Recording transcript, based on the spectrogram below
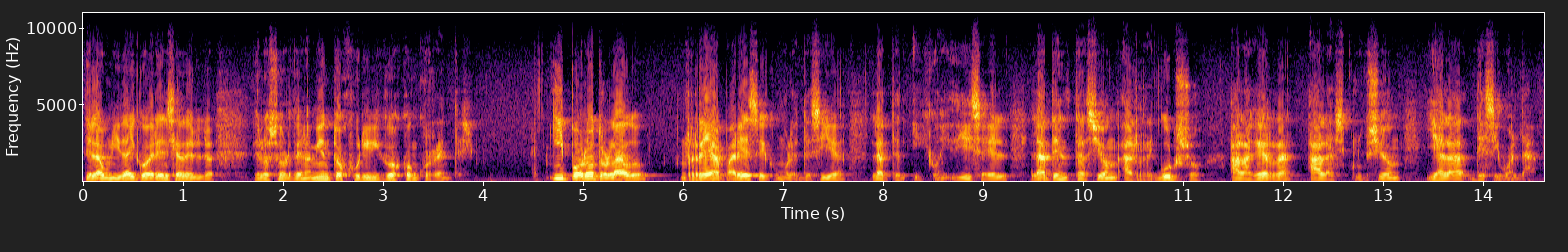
de la unidad y coherencia de los ordenamientos jurídicos concurrentes. Y por otro lado, reaparece, como les decía, y dice él, la tentación al recurso, a la guerra, a la exclusión y a la desigualdad.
